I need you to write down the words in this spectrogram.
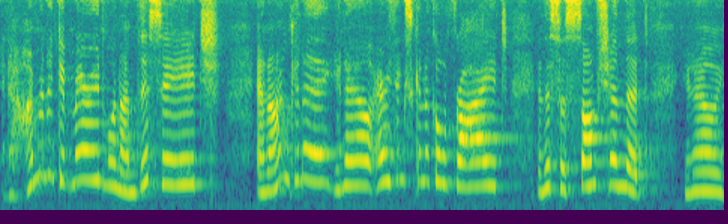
you know, I'm going to get married when I'm this age, and I'm going to, you know, everything's going to go right, and this assumption that, you know,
